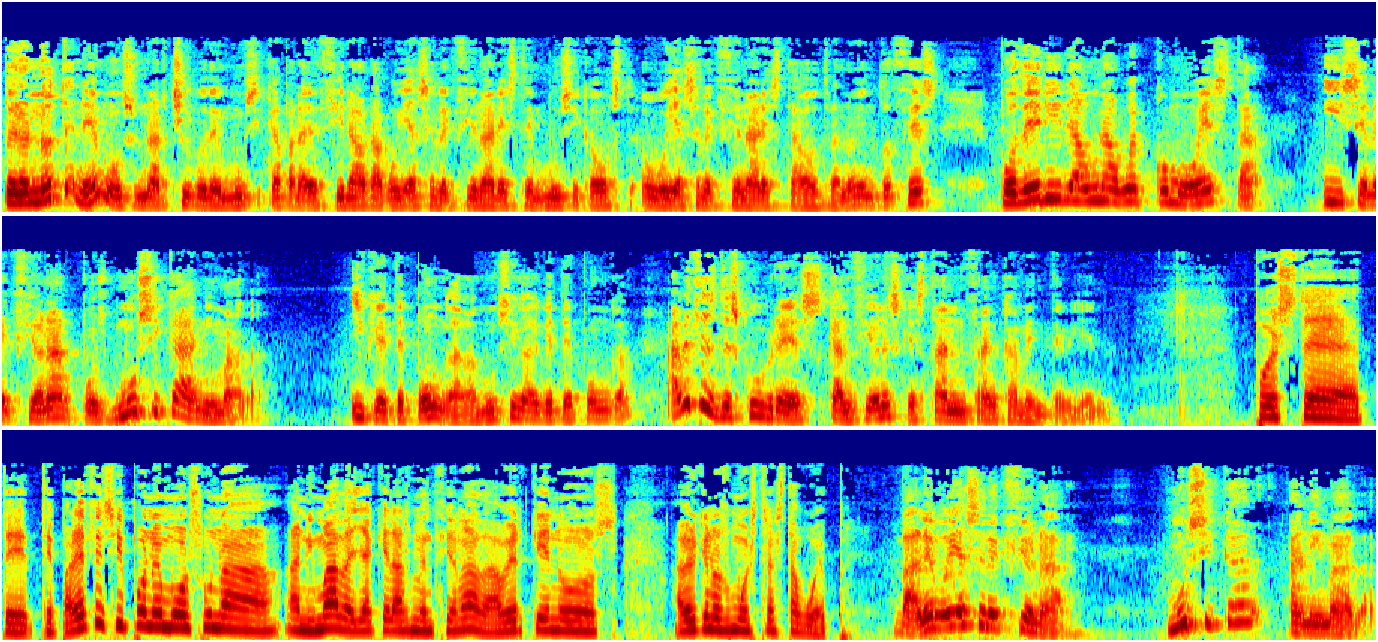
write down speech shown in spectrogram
Pero no tenemos un archivo de música para decir ahora voy a seleccionar esta música o voy a seleccionar esta otra, ¿no? Entonces, poder ir a una web como esta y seleccionar pues música animada y que te ponga la música que te ponga, a veces descubres canciones que están francamente bien. Pues te, te, te, parece si ponemos una animada ya que la has mencionado, a ver qué nos a ver qué nos muestra esta web. Vale, voy a seleccionar música animada.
